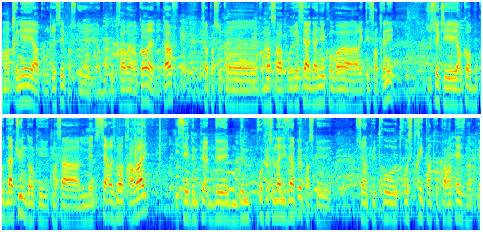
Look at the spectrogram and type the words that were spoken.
m'entraîner, à progresser parce qu'il y a beaucoup de travail encore, il y a du taf. C'est parce qu'on commence à progresser, à gagner qu'on va arrêter de s'entraîner. Je sais que j'ai encore beaucoup de lacunes, donc je commence à me mettre sérieusement au travail, essayer de me, de, me professionnaliser un peu parce que je suis un peu trop, trop strict entre parenthèses. Donc, euh,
